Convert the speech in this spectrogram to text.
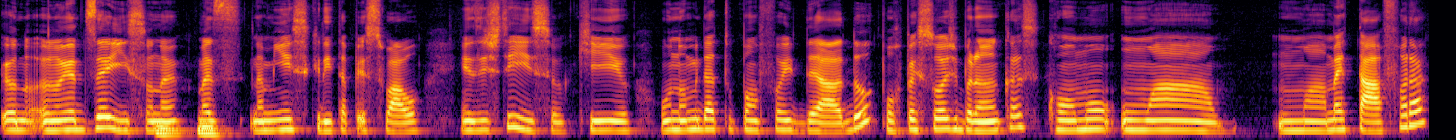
eu não ia dizer isso, né? Hum, hum. Mas na minha escrita pessoal, existe isso, que o nome da Tupã foi dado por pessoas brancas como uma, uma metáfora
